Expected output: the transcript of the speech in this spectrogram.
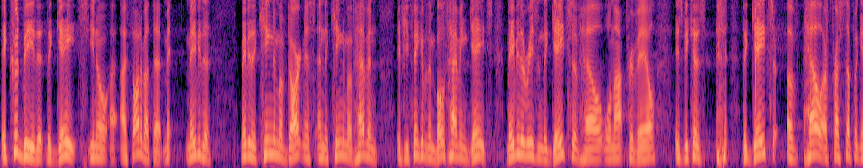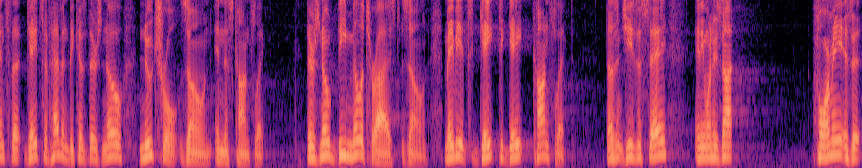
It could be that the gates, you know, I, I thought about that. Maybe the, maybe the kingdom of darkness and the kingdom of heaven, if you think of them both having gates, maybe the reason the gates of hell will not prevail is because the gates of hell are pressed up against the gates of heaven because there's no neutral zone in this conflict. There's no demilitarized zone. Maybe it's gate to gate conflict. Doesn't Jesus say Anyone who's not for me is it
